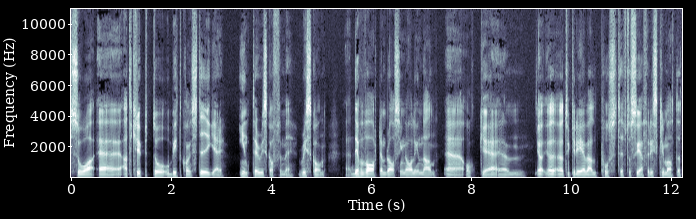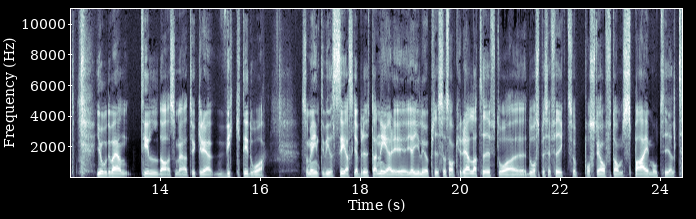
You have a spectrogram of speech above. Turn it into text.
Så eh, att krypto och bitcoin stiger, inte risk off för mig, risk on. Eh, det har varit en bra signal innan eh, och eh, jag, jag, tycker det är väldigt positivt att se för riskklimatet. Jo, det var en till dag som jag tycker är viktig då som jag inte vill se ska bryta ner. Jag gillar ju att prisa saker relativt. och då specifikt så postar jag ofta om SPY mot TLT,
